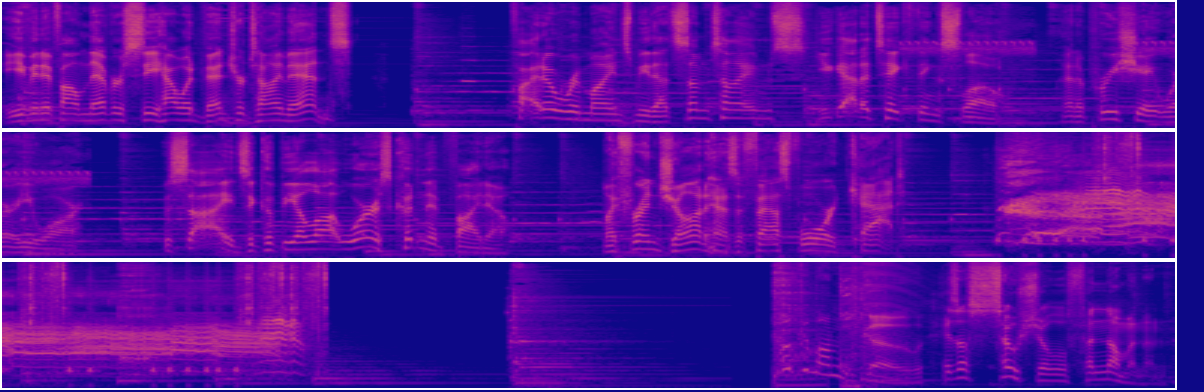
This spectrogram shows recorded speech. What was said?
even if I'll never see how Adventure Time ends. Fido reminds me that sometimes you gotta take things slow and appreciate where you are. Besides, it could be a lot worse, couldn't it, Fido? My friend John has a fast forward cat. Pokemon Go is a social phenomenon,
